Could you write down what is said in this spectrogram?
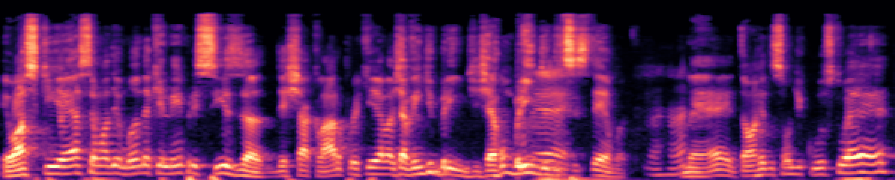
eu acho que essa é uma demanda que ele nem precisa deixar claro, porque ela já vem de brinde, já é um brinde é. do sistema. Uhum. Né? Então, a redução de custo é,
